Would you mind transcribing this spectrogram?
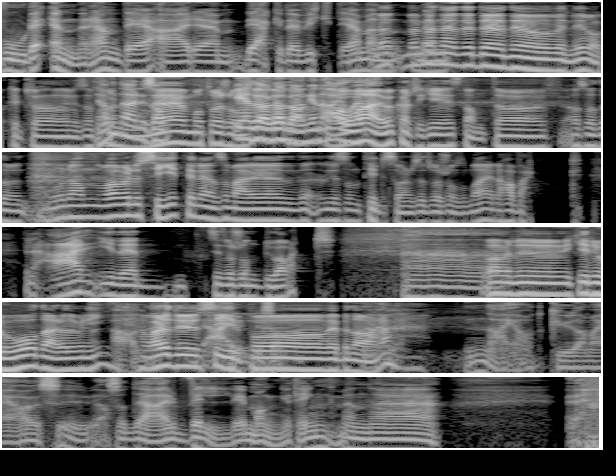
hvor det ender hen, det er, eh, det er ikke det viktige. Men, Men, men, men det, det, det er jo veldig vakkert å liksom Ja, finne det liksom- motivasjonen sin, men er alle en- er jo kanskje ikke i stand til å altså, det, hvordan, Hva vil du si til en som er i en sånn tilsvarende situasjon som deg, eller har vært Eller er i den situasjonen du har vært? eh, Hva vil du, hvilke råd er det du vil gi? Hva er det du det er sier på liksom- webinarene? Nei, å gud a meg. Har, altså, det er veldig mange ting. Men eh, eh,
